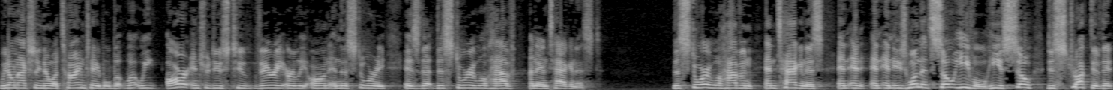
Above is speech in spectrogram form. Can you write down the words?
We don't actually know a timetable, but what we are introduced to very early on in this story is that this story will have an antagonist. This story will have an antagonist, and, and, and, and he's one that's so evil, he is so destructive that,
